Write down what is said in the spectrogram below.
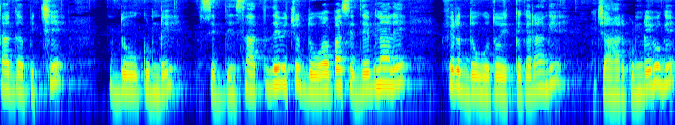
ਧਾਗਾ ਪਿੱਛੇ, ਦੋ ਕੁੰਡੇ ਸਿੱਧੇ 7 ਦੇ ਵਿੱਚੋਂ ਦੋ ਆਪਾਂ ਸਿੱਧੇ ਬਣਾ ਲਏ, ਫਿਰ ਦੋ ਤੋਂ ਇੱਕ ਕਰਾਂਗੇ, ਚਾਰ ਕੁੰਡੇ ਹੋ ਗਏ।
